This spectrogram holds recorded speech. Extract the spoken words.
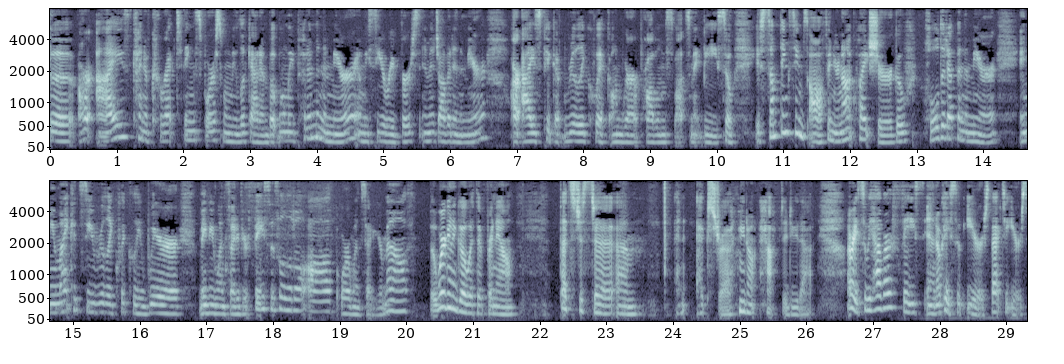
the our eyes kind of correct things for us when we look at them but when we put them in the mirror and we see a reverse image of it in the mirror our eyes pick up really quick on where our problem spots might be. So if something seems off and you're not quite sure go hold it up in the mirror and you might could see really quickly where maybe one side of your face is a little off or one side of your mouth but we're going to go with it for now. That's just a um, an extra. You don't have to do that. All right, so we have our face in. Okay, so ears, back to ears.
